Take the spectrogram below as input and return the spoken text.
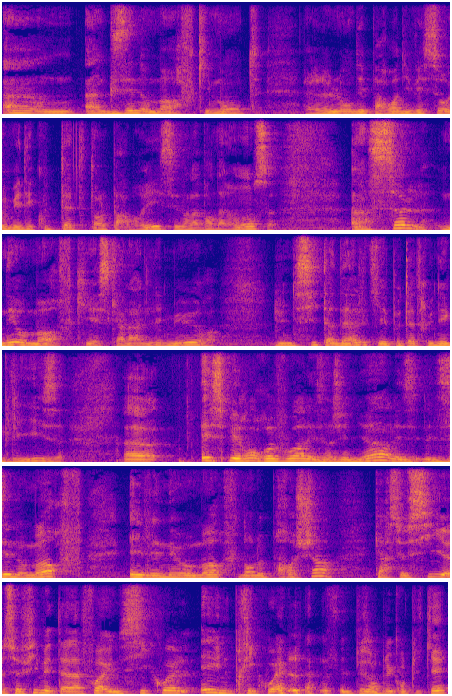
un, un xénomorphe qui monte le long des parois du vaisseau et met des coups de tête dans le pare-brise, c'est dans la bande-annonce. Un seul néomorphe qui escalade les murs d'une citadelle qui est peut-être une église. Euh, espérons revoir les ingénieurs, les, xénomorphes et les néomorphes dans le prochain, car ce film est à la fois une sequel et une prequel, c'est de plus en plus compliqué.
